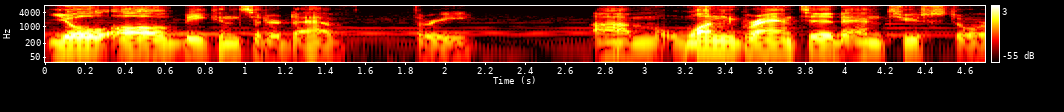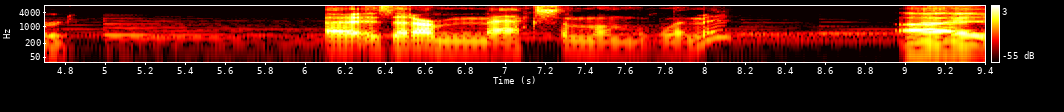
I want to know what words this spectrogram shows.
you'll all be considered to have three, um, one granted and two stored. Uh, is that our maximum limit? Uh,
